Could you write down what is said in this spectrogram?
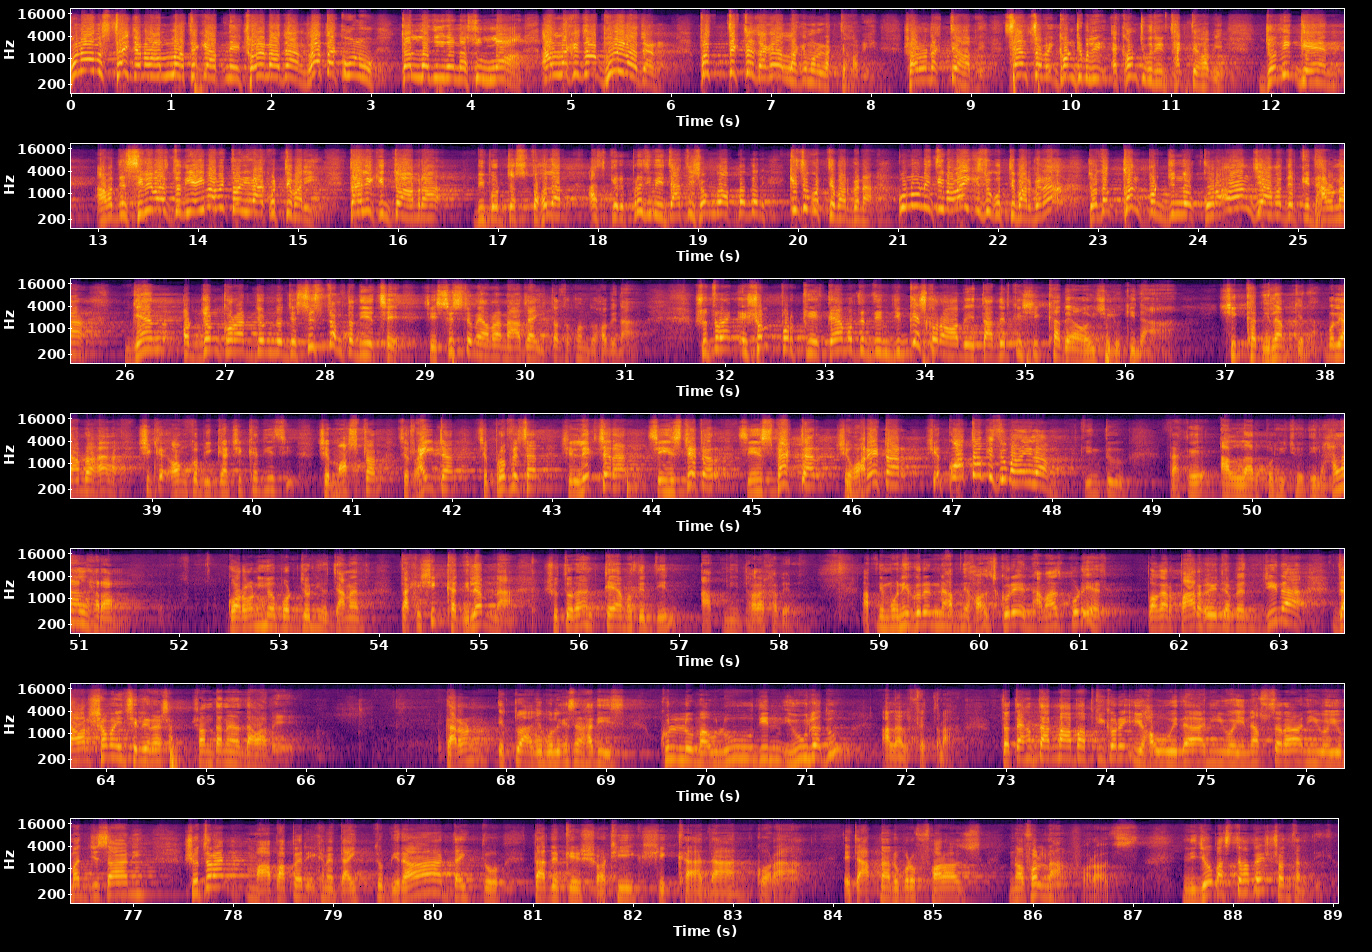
কোন অবস্থায় যেন আল্লাহ থেকে আপনি সরে না যান। লাতা কোনো কাল্লাদিনা নাসুল্লাহ। আল্লাহকে যেন ভুলে না যান। প্রত্যেকটা জায়গায় আল্লাহকে মনে রাখতে হবে। স্মরণ রাখতে হবে। সেন্স অফ অ্যাকাউন্টেবিলিটি অ্যাকাউন্টেবিলিটি থাকতে হবে। যদি জ্ঞান আমাদের সিলেবাস যদি এইভাবে তৈরি না করতে পারি, তাহলে কিন্তু আমরা বিপর্যস্ত হলাম। আজকের পৃথিবী, জাতিসংঘ আপনাদের কিছু করতে পারবে না। কোনো নীতিমালাই কিছু করতে পারবে না। যতক্ষণ পর্যন্ত কোরআন যে আমাদেরকে ধারণা, জ্ঞান অর্জন করার জন্য যে সিস্টেমটা দিয়েছে, সেই সিস্টেমে আমরা না যাই, ততক্ষণ হবে না। সুতরাং এই সম্পর্কে কেয়ামতের দিন জিজ্ঞেস করা হবে, তাদেরকে শিক্ষা দেওয়া হয়েছিল কিনা? শিক্ষা দিলাম কিনা? বলে আমরা হ্যাঁ শিক্ষা, অঙ্ক বিজ্ঞান শিক্ষা দিয়েছি। সে মাস্টার, সে রাইটার, সে প্রফেসর, সে লেকচারার, সে ইনস্টেটর, সে ইন্সপেক্টর, সে অরেটার, সে কত কিছু বানাইলাম। কিন্তু তাকে আল্লাহর পরিচয় দিল, হালাল হারাম। করণীয়, বর্জনীয় জানার তাকে শিক্ষা দিলাম না। সুতরাং কেয়ামতের দিন আপনি ধরা খাবেন। আপনি মনে করেন না, আপনি হজ করে নামাজ পড়ে পগার পার হয়ে যাবেন। জি না, যাওয়ার সময় ছেলেরা সন্তানেরা দাঁড়াবে। কারণ একটু আগে বলে গেছেন হাদিস, কুল্লু মাউলুদিন ইউলাদু আলাল ফেতরা। তো তখন তার মা বাপ কি করে? ই হাউদানি ওই নফসরানি ওই মাজ্জিসানি সুতরাং মা বাপের এখানে দায়িত্ব, বিরাট দায়িত্ব তাদেরকে সঠিক শিক্ষা দান করা। এটা আপনার উপর ফরজ, নফল না, ফরজ। নিজেও বাঁচতে হবে, সন্তান দিকে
